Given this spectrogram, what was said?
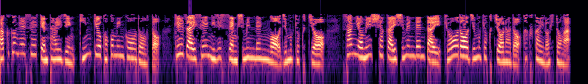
パククンヘ政権退陣緊急国民行動と経済正義実践市民連合事務局長、産業民主社会市民連帯共同事務局長など各界の人が、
